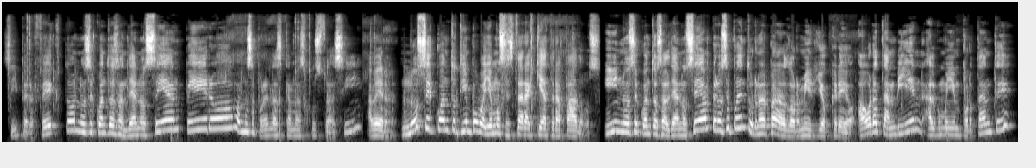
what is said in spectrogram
Sí, perfecto. No sé cuántos aldeanos sean, pero vamos a poner las camas justo así. A ver, no sé cuánto tiempo vayamos a estar aquí atrapados. Y no sé cuántos aldeanos sean, pero se pueden turnar para dormir, yo creo. Ahora también, algo muy importante,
